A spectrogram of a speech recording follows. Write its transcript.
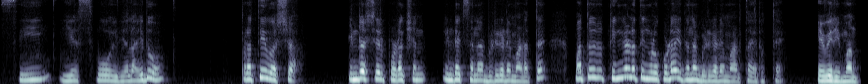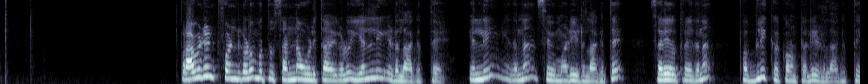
C S O ಇದೆಯಲ್ಲ ಇದು? ಪ್ರತಿ ವರ್ಷ ಇಂಡಸ್ಟ್ರಿಯಲ್ ಪ್ರೊಡಕ್ಷನ್ ಇಂಡೆಕ್ಸ್ ಅನ್ನು ಬಿಡುಗಡೆ ಮಾಡುತ್ತೆ. ಮತ್ತು ಇದು ತಿಂಗಳ ತಿಂಗಳು ಕೂಡ ಇದನ್ನು ಬಿಡುಗಡೆ ಮಾಡ್ತಾ ಇರುತ್ತೆ ಎವ್ರಿ ಮಂತ್ ಪ್ರಾವಿಡೆಂಟ್ ಫಂಡ್ಗಳು ಮತ್ತು ಸಣ್ಣ ಉಳಿತಾಯಗಳು ಎಲ್ಲಿ ಇಡಲಾಗುತ್ತೆ? ಎಲ್ಲಿ ಇದನ್ನು ಸೇವ್ ಮಾಡಿ ಇಡಲಾಗುತ್ತೆ? ಸರಿ ಉತ್ತರ ಇದನ್ನು ಪಬ್ಲಿಕ್ ಅಕೌಂಟಲ್ಲಿ ಇಡಲಾಗುತ್ತೆ.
